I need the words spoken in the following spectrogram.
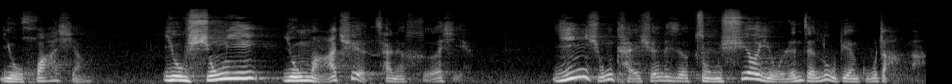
有花香，有雄鹰，有麻雀，才能和谐。英雄凯旋的时候，总需要有人在路边鼓掌啊。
